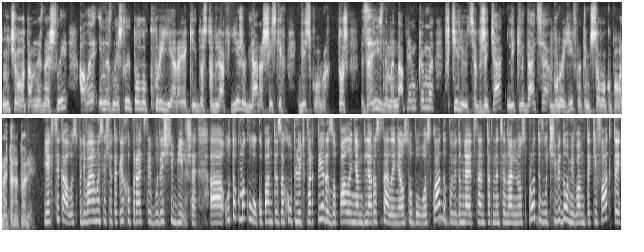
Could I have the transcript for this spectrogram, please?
Нічого там не знайшли, але і не знайшли того кур'єра, який доставляв їжу для рашистських військових. Тож за різними напрямками втілюється в життя ліквідація ворогів на тимчасово окупованій території. Як цікаво, сподіваємося, що таких операцій буде ще більше. А, у Токмаку окупанти захоплюють квартири з опаленням для розселення особового складу. Повідомляє центр національного спротиву. Чи відомі вам такі факти?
